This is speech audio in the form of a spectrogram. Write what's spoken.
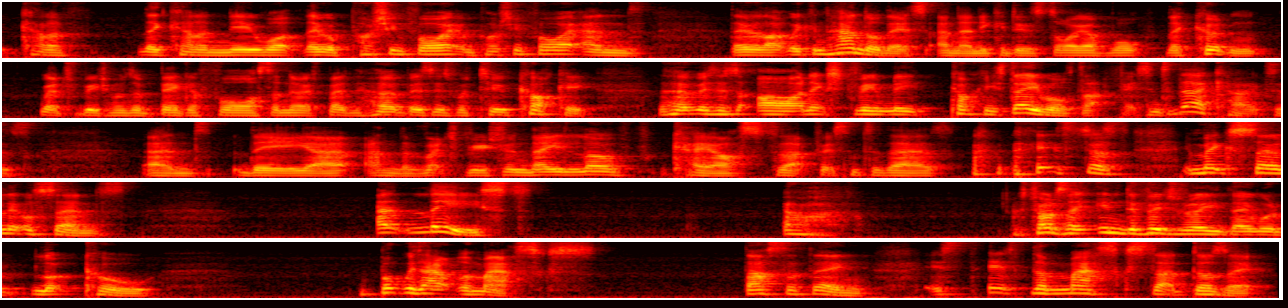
kind of they kind of knew what they were pushing for it and pushing for it and they were like we can handle this and then you can do the story of well they couldn't Retribution was a bigger force and they were expecting Hurt Business were too cocky. The Hurt Business are an extremely cocky stable that fits into their characters, and the uh, and the Retribution they love chaos, so that fits into theirs. it's just it makes so little sense. At least, oh, I was trying to say individually they would look cool, but without the masks. That's the thing. It's it's the masks that does it.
